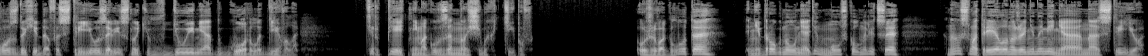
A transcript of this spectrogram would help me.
воздухе, дав острию зависнуть в дюйме от горла дьявола. Терпеть не могу заносчивых типов. У живоглота не дрогнул ни один мускул на лице, но смотрел он уже не на меня, а на острие.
